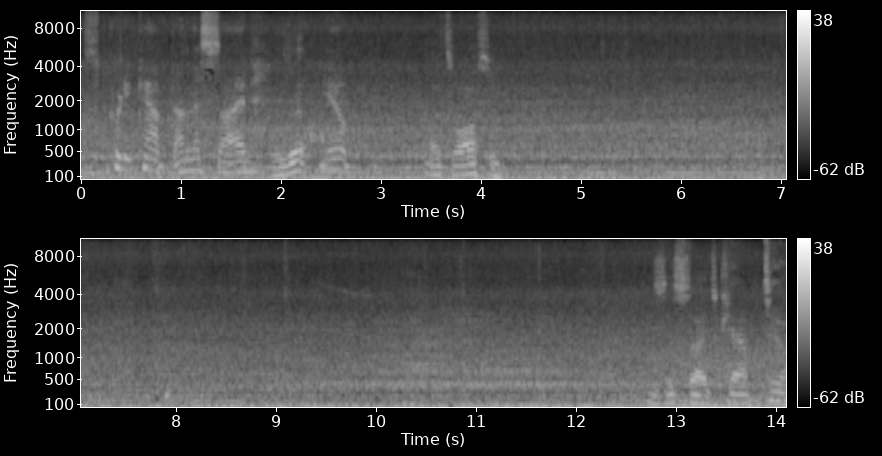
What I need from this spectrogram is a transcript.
It's pretty capped on this side. Is it? Yep. That's awesome. This side's capped too.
